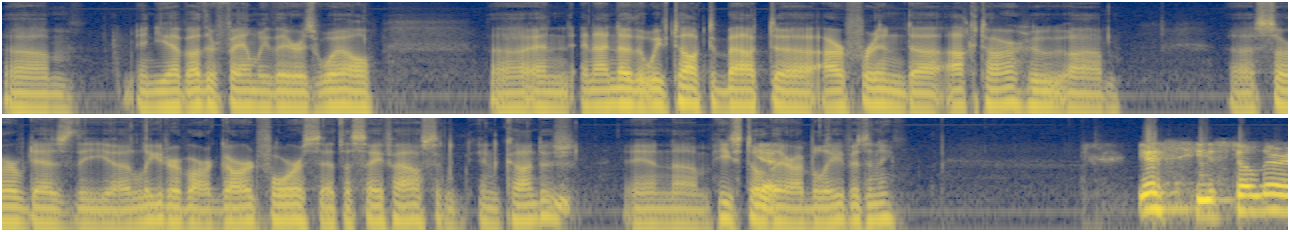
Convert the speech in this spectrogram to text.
um, and you have other family there as well. Uh, and and I know that we've talked about uh, our friend uh, Akhtar who um, uh, served as the uh, leader of our guard force at the safe house in, in Kunduz. And um, he's still yes. there I believe isn't he yes he's still there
